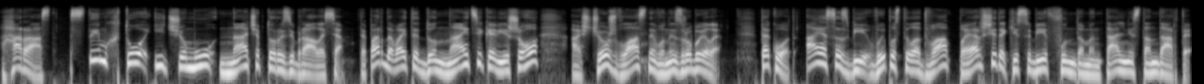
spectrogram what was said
Гаразд, з тим, хто і чому начебто розібралися. Тепер давайте до найцікавішого, а що ж, власне, вони зробили. Так от, ISSB випустила два перші такі собі фундаментальні стандарти.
